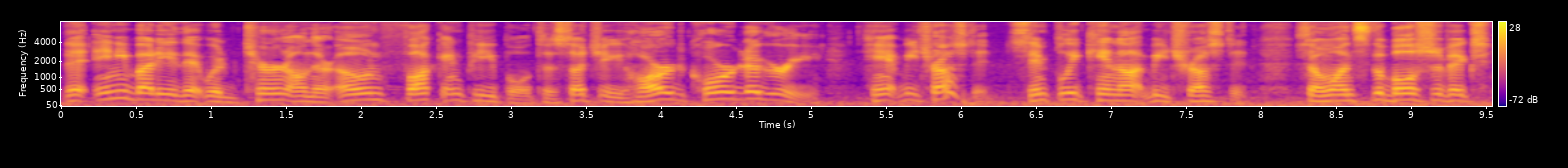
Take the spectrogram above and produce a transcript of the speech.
that anybody that would turn on their own fucking people to such a hardcore degree can't be trusted. Simply cannot be trusted. So once the Bolsheviks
